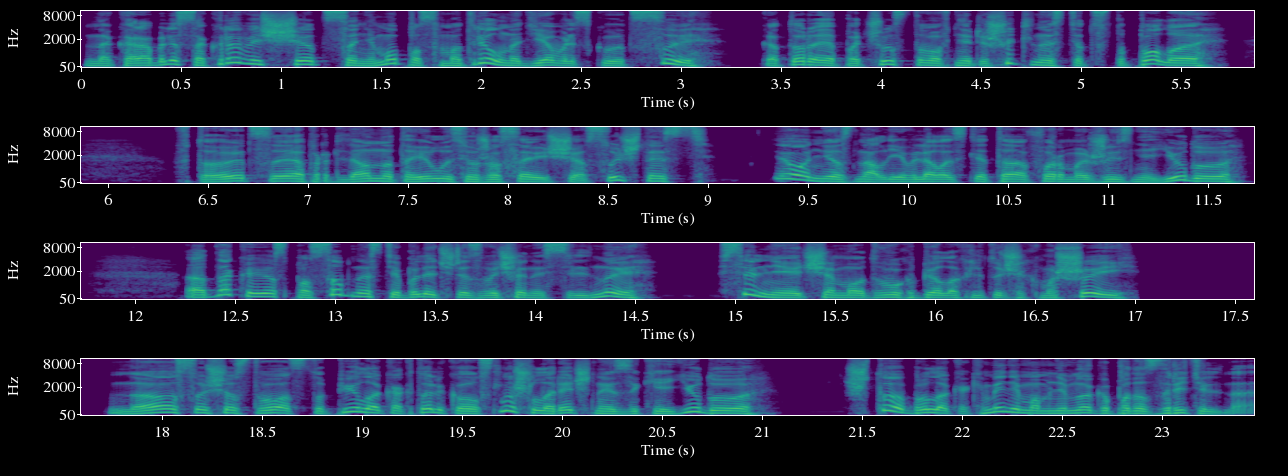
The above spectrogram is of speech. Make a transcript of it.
На корабле сокровища Цанимо посмотрел на дьявольскую Ци, которая, почувствовав нерешительность, отступала. В той Ци определенно таилась ужасающая сущность, и он не знал, являлась ли та формой жизни Юду, однако ее способности были чрезвычайно сильны, сильнее, чем у двух белых летучих мышей. Но существо отступило, как только услышало речь на языке Юду, что было как минимум немного подозрительно.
